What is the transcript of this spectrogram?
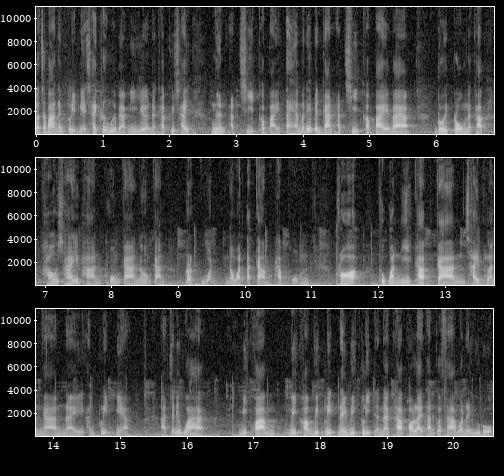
รัฐบาลอังกฤษเนี่ยใช้เครื่องมือแบบนี้เยอะนะครับคือใช้เงินอัดฉีดเข้าไป แต่ไม่ได้เป็นการอัดฉีดเข้าไปแบบโดยตรงนะครับเขาใช้ผ่านโครงการเรื่องของการประกวดนวัตกรรมครับผม เพราะทุกวันนี้ครับการใช้พลังงานในอังกฤษเนี่ยอาจจะเรียกว่า มีความมีความวิกฤตในวิกฤตนะครับเพราะหลายท่านก็ทราบว่าในยุโรป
